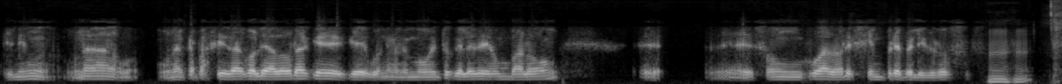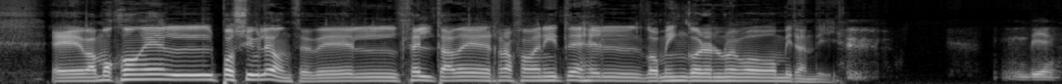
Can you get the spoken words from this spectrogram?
tiene una, una capacidad goleadora que, que, bueno, en el momento que le deja un balón eh, son jugadores siempre peligrosos. Eh, vamos con el posible 11 del Celta de Rafa Benítez el domingo en el nuevo Mirandilla. Bien,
